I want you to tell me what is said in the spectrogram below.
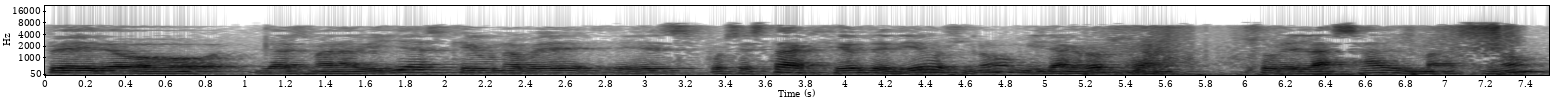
Pero las maravillas que uno ve es pues esta acción de Dios, ¿no? Milagrosa sobre las almas, ¿no?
